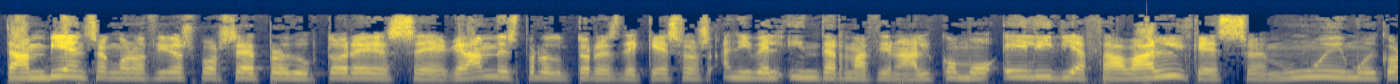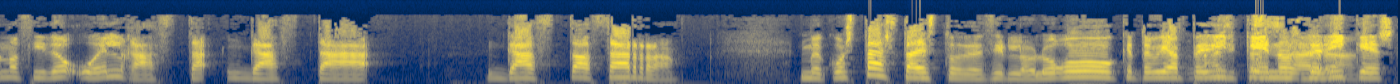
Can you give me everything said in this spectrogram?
También son conocidos por ser productores, eh, grandes productores de quesos a nivel internacional, como el Idiazabal, que es muy muy conocido, o el Gazta, Gazta, Gaztazarra me cuesta hasta esto decirlo. Luego que te voy a pedir que nos dediques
